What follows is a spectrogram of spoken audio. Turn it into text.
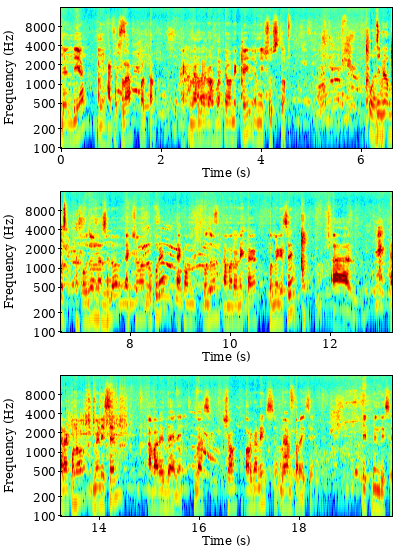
বেল দিয়া আমি হাঁটাচলা করতাম। এখন আল্লাহর রহমতে অনেকটাই আমি সুস্থ। ওজনের অবস্থা ওজন আসলো একশো উপরে এখন ওজন আমার অনেকটা কমে গেছে। আর এরা কোনো মেডিসিন আমার এ দেয় নাই। বাস, সব অর্গানিক্স ব্যায়াম করাইছে। ট্রিটমেন্ট দিছে।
